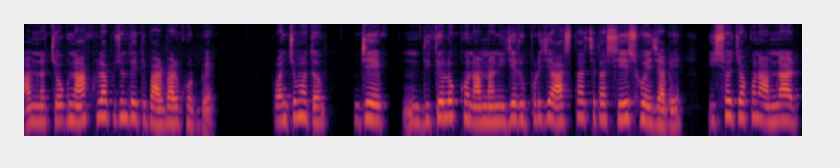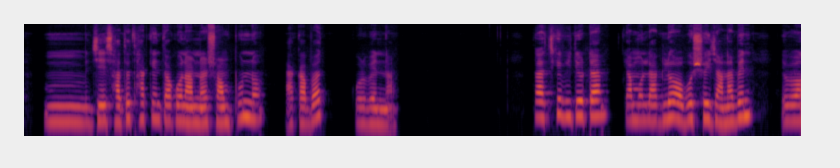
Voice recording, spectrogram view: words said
আপনার চোখ না খোলা পর্যন্ত এটি বারবার ঘটবে। পঞ্চমত, যে দ্বিতীয় লক্ষণ, আপনার নিজের উপরে যে আস্থা আছে তা শেষ হয়ে যাবে। ঈশ্বর যখন আপনার যে সাথে থাকেন তখন আপনার সম্পূর্ণ একাবাদ করবেন না। তো আজকে ভিডিওটা কেমন লাগল অবশ্যই জানাবেন এবং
